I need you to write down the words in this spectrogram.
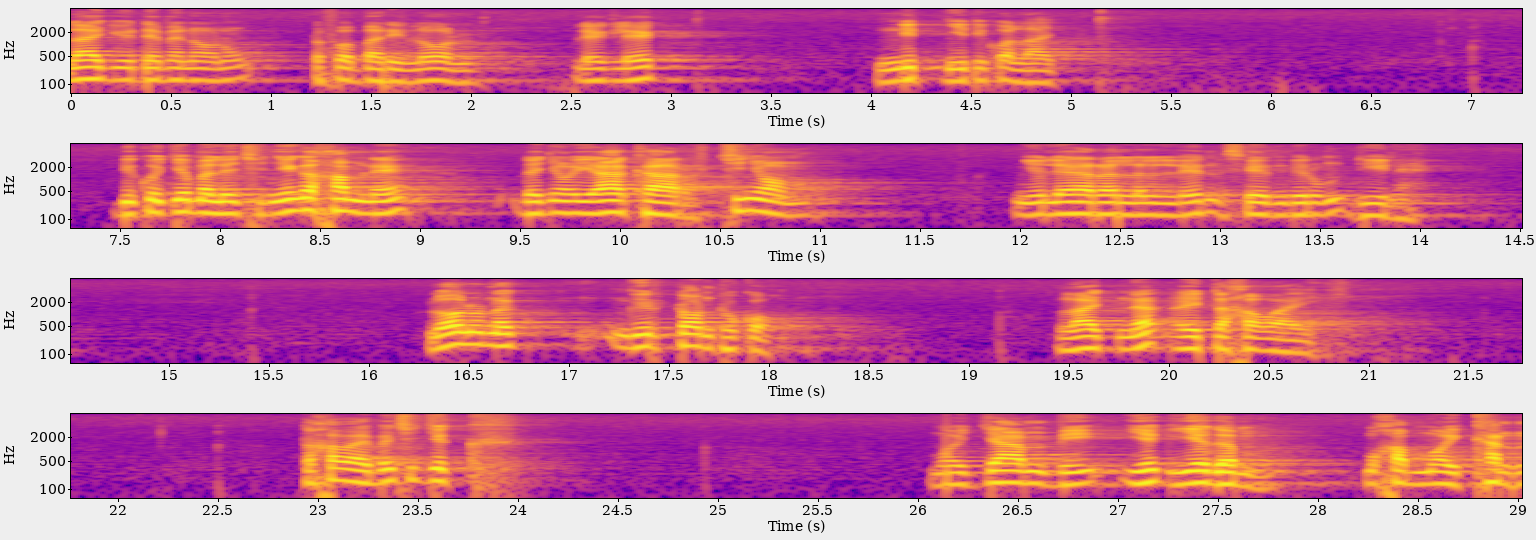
laaj yu demee noonu dafa bari lool léeg-léeg nit ñi di ko laaj di ko jëmale ci ñi nga xam ne dañoo yaakaar ci ñoom ñu leeralal leen seen mbirum diine loolu nag ngir tontu ko laaj na ay taxawaay taxawaay ba ci jëkk mooy jaam bi yëg-yëgam mu xam mooy kan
